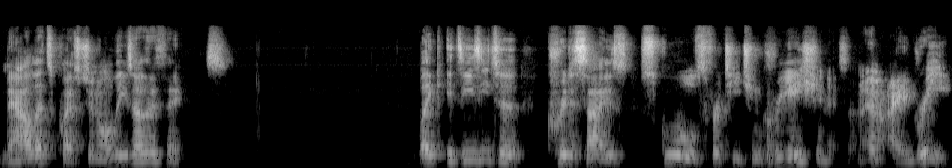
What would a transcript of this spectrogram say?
Now let's question all these other things. Like, it's easy to criticize schools for teaching creationism, and I agree,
